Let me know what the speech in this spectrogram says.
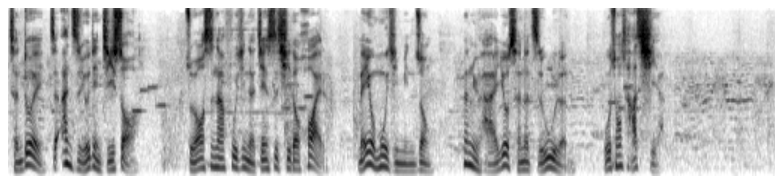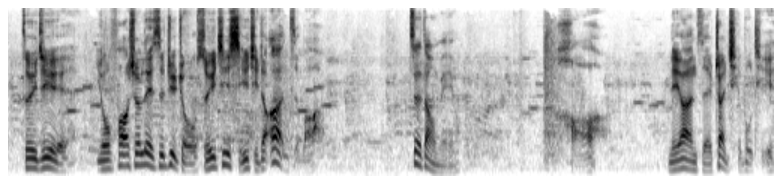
陈队，这案子有点棘手啊，主要是那附近的监视器都坏了，没有目击民众，那女孩又成了植物人，无从查起啊。最近有发生类似这种随机袭击的案子吗？这倒没有。好，那案子暂且不提。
